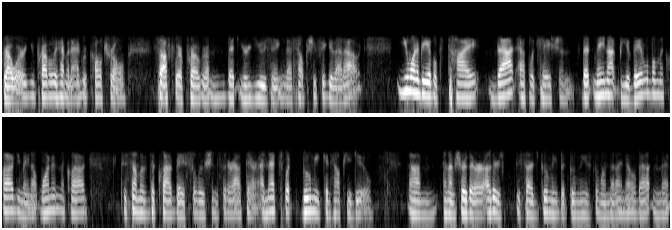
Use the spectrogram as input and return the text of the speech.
grower, you probably have an agricultural software program that you're using that helps you figure that out you want to be able to tie that application that may not be available in the cloud, you may not want it in the cloud, to some of the cloud-based solutions that are out there, and that's what Boomi can help you do. Um, and I'm sure there are others besides Boomi, but Boomi is the one that I know about, and that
